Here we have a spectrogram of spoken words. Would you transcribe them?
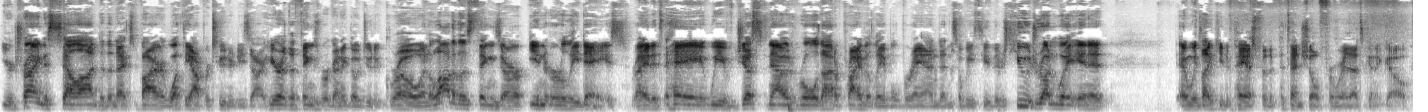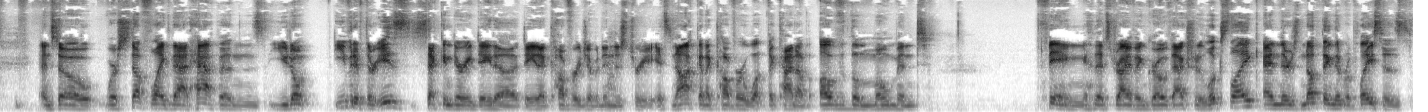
you're trying to sell on to the next buyer what the opportunities are. Here are the things we're going to go do to grow, and a lot of those things are in early days, right? It's hey, we've just now rolled out a private label brand, and so we see there's huge runway in it and we'd like you to pay us for the potential for where that's going to go. And so where stuff like that happens, you don't even if there is secondary data data coverage of an industry, it's not going to cover what the kind of of the moment thing that's driving growth actually looks like and there's nothing that replaces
